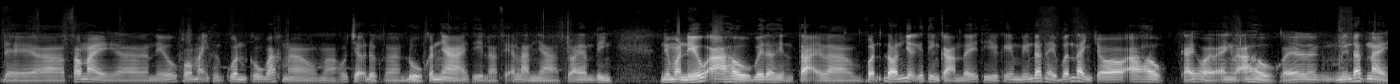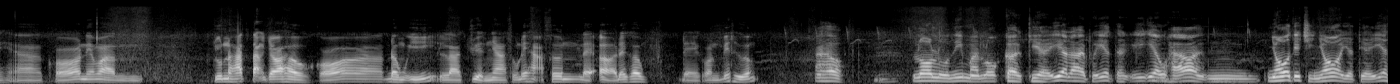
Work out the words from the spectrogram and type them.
Để ờ, sau này ờ, nếu có mạnh thường quân cô bác nào mà hỗ trợ được đủ căn nhà ấy thì là sẽ làm nhà cho em Dình. Nhưng mà nếu A Hầu bây giờ hiện tại là vẫn đón nhận cái tình cảm đấy thì cái miếng đất này vẫn dành cho A Hầu. Cái hỏi anh là A Hầu cái miếng đất này à, có nếu mà chú NH tặng cho A Hầu có đồng ý là chuyển nhà xuống đây Hạ Sơn để ở đây không? Để còn biết hướng. A Hầu lo luôn đi mà lo cờ kia ý là phải tự ý yêu hả nhỏ thì chỉ nhỏ giờ thì ý là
